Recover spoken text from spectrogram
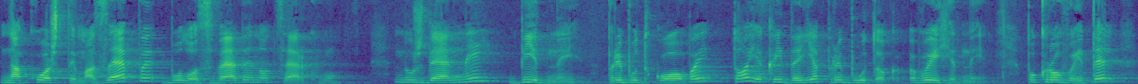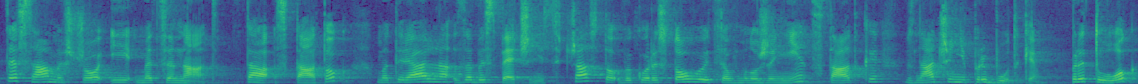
На кошти Мазепи було зведено церкву. Нужденний бідний, прибутковий той, який дає прибуток, вигідний. Покровитель те саме, що і меценат. Та статок матеріальна забезпеченість часто використовуються в множині статки в значенні прибутки. Притулок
